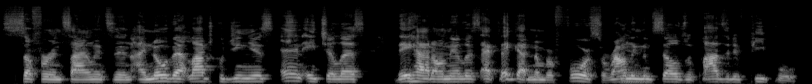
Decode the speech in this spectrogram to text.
suffer in silence. And I know that Logical Genius and HLS, they had on their list, I think got number four, surrounding themselves with positive people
